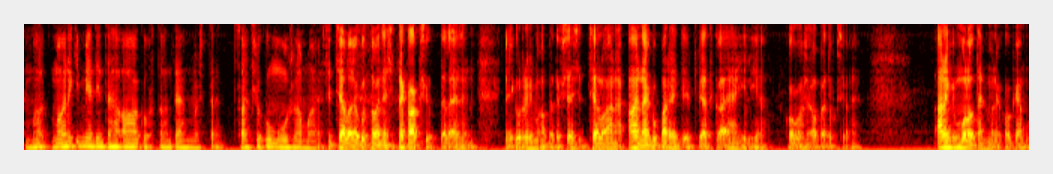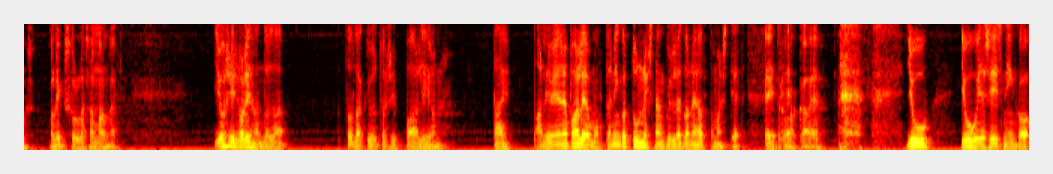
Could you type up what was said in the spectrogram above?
Mä, mä ainakin mietin tähän A-kohtaan tämmöistä, että saiko joku muu sama. Ja sitten siellä on joku toinen, ja sitten ne kaksi juttelee sen niin ryhmäopetuksen. Ja sitten siellä on aina, aina joku pari tyyppiä, jotka on ihan hiljaa koko se opetuksen ajan. Ainakin mulla on tämmöinen kokemus. Oliko sulla samanlainen? Joo, siis olihan tota, tota kyllä tosi paljon. Tai paljon ja paljon, mutta niin tunnistan kyllä ton ehdottomasti. Että, Teit ruokaa ja... juu, juu, ja siis niin kuin,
